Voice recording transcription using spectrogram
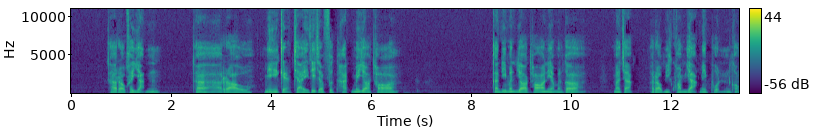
ๆ ถ้าเราขยัน ถ้าเรามีแก่ใจที่จะฝึกหัดไม่ย่อท้อ การที่มันย่อท้อเนี่ยมันก็มาจากเรามีความอยากในผลของ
